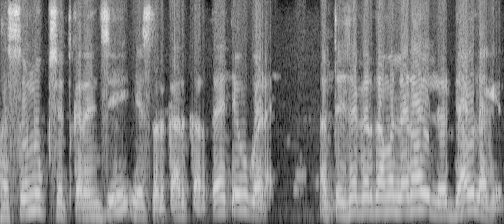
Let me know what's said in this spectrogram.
फसवणूक शेतकऱ्यांची हे सरकार करताय ते उघड आहे. आणि त्याच्याकरता आम्हाला लढाई द्यावं लागेल.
